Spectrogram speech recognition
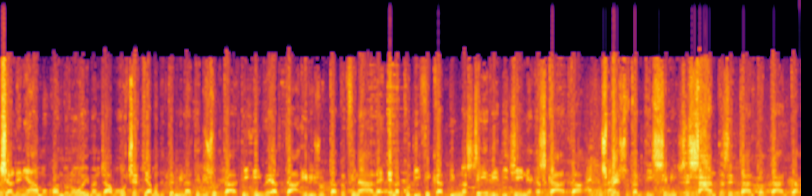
ci alleniamo, quando noi mangiamo o cerchiamo determinati risultati, in realtà il risultato finale è la codifica di una serie di geni a cascata, spesso tantissimi, 60, 70, 80,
